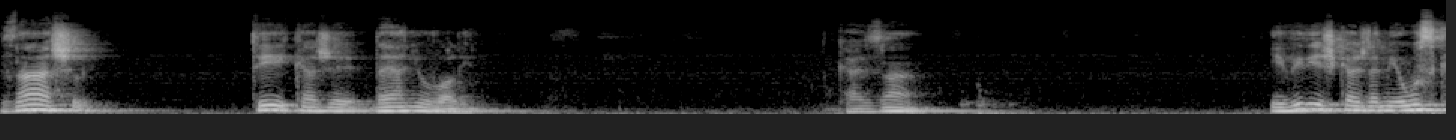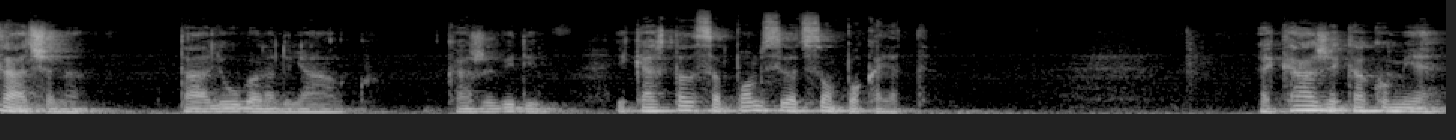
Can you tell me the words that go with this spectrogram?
znaš li ti, kaže, da ja nju volim? Kaže, znam. I vidiš, kaže, da mi je uskraćena ta ljubav na Dunjalku. Kaže, vidim. I kaže, tada sam pomislio da će se on pokajati. E kaže kako mi je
